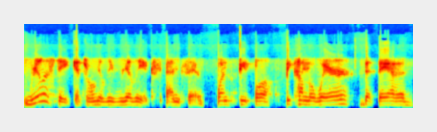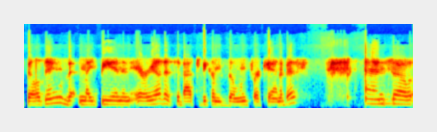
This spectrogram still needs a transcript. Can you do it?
real estate gets really, really expensive once people become aware that they have a building that might be in an area that's about to become zoned for cannabis. And so,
